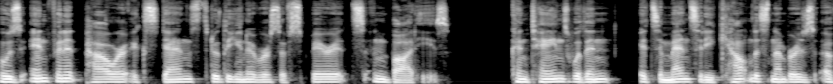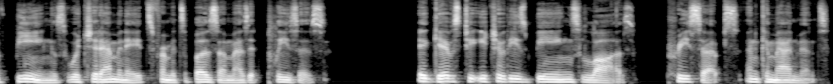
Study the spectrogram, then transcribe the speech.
whose infinite power extends through the universe of spirits and bodies, contains within its immensity countless numbers of beings which it emanates from its bosom as it pleases. It gives to each of these beings laws, precepts, and commandments,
